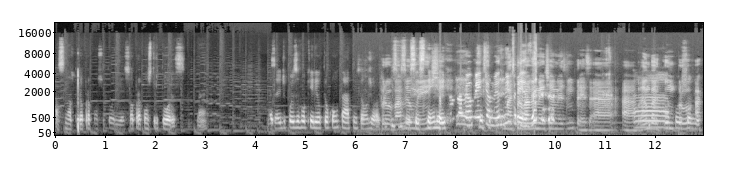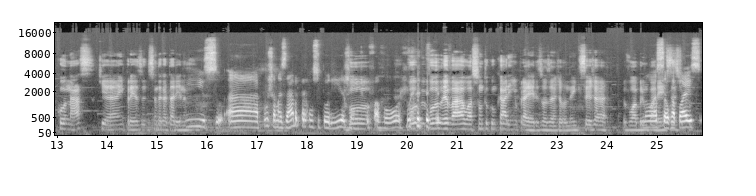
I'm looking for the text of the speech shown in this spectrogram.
assinatura para consultoria, só para construtoras, né? Mas aí depois eu vou querer o teu contato, então, Jorge. Provavelmente. Aí... Provavelmente é a mesma mas empresa. provavelmente é a mesma empresa. A, a ah, Amber comprou a Conas, que é a empresa de Santa Catarina. Isso. Ah, puxa, mas abre para consultoria, vou, gente, por favor. Vou, vou, levar o assunto com carinho para eles, Rosângela. Nem que seja. Eu vou abrir um Nossa, parênteses. Nossa, o rapaz,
